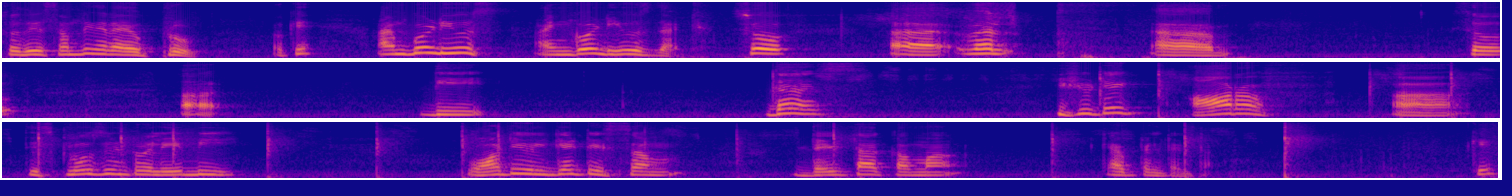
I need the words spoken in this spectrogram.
So this is something that I have proved okay I am going to use I am going to use that. So uh, well uh, so uh, the thus if you take r of uh, this closed interval AB what you will get is some delta comma capital delta. Okay?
